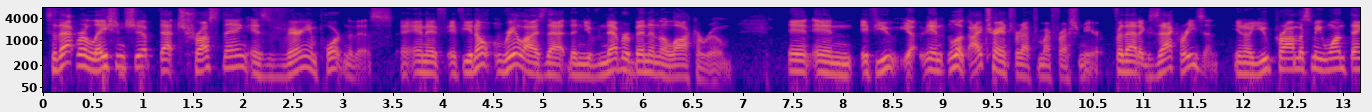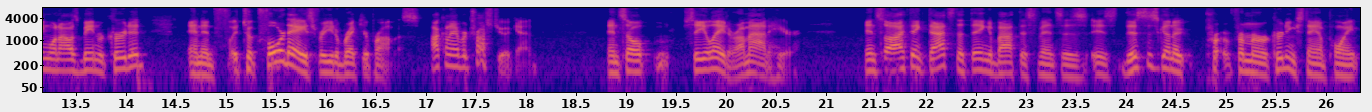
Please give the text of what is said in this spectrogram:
So that relationship, that trust thing, is very important to this. And if if you don't realize that, then you've never been in a locker room. And, and if you and look, I transferred after my freshman year for that exact reason. You know, you promised me one thing when I was being recruited, and then it took four days for you to break your promise. How can I ever trust you again? And so, mm, see you later. I'm out of here. And so I think that's the thing about this, Vince, is is this is going to, from a recruiting standpoint,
